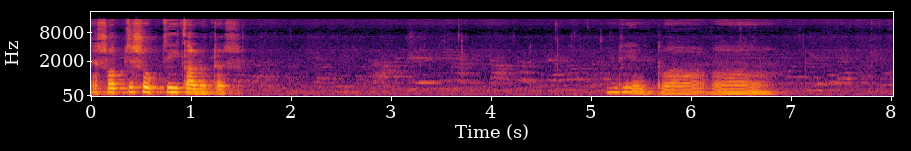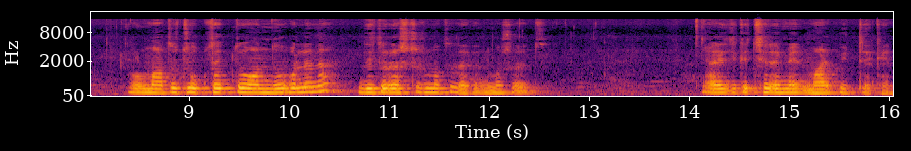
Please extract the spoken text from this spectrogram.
আর সবচেয়ে শক্তি কালোটার। বাবা। ওর মা তো চোখ থাকতো অন্ধ বলে না? ধৃতরাষ্ট্রের মতো দেখেন মশাই। আর এদিকে ছেলে মেয়ের মারপিট দেখেন।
